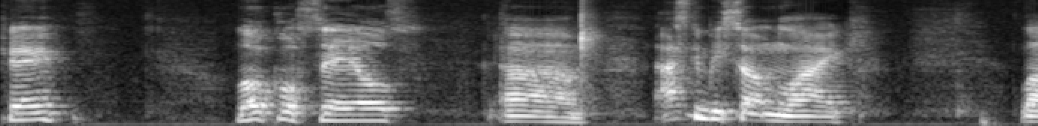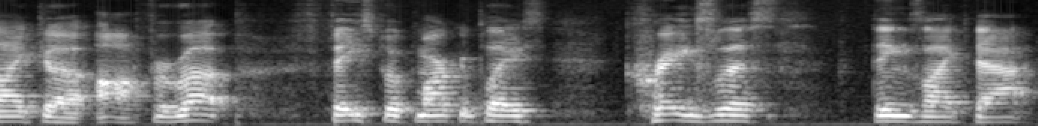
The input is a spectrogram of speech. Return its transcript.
okay, local sales. Um, that's gonna be something like like uh, OfferUp, Facebook Marketplace, Craigslist, things like that.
